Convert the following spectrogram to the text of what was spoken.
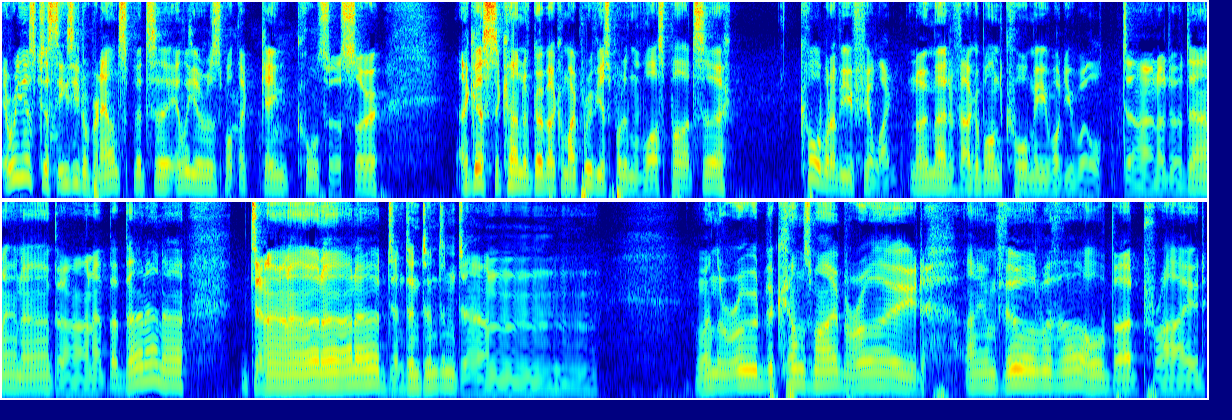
Iria's just easy to pronounce, but uh, is what the game calls her, so... I guess to kind of go back on my previous point in the last part, uh, call it whatever you feel like. Nomad, vagabond, call me what you will. Dun-dun-dun-dun-dun, ba-na-ba-ba-na-na. Dun-dun-dun-dun, dun-dun-dun-dun, dun. When the road becomes my bride, I am filled with all but pride.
